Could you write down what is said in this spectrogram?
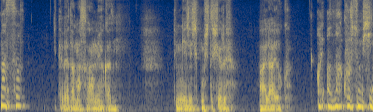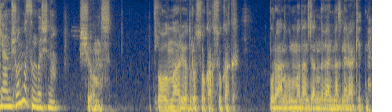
Nasıl? Eve dama sığamıyor kadın. Dün gece çıkmış dışarı. Hala yok. Ay Allah korusun bir şey gelmiş olmasın başına. Bir şey olmaz. Oğlunu arıyordur o sokak sokak. Burak'ını bulmadan canını vermez merak etme.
